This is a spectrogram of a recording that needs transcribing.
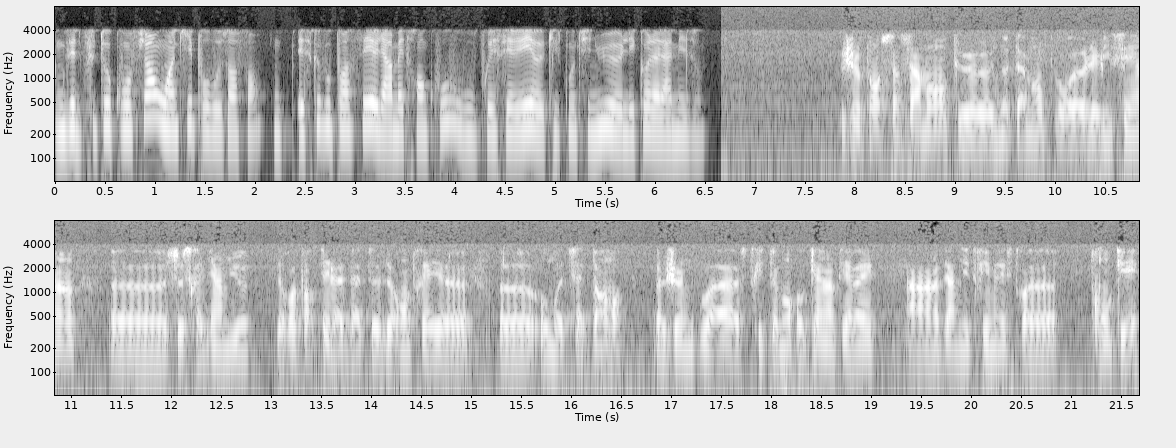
Donc, vous êtes plutôt confiant ou inquiet pour vos enfants? Est-ce que vous pensez les remettre en cours ou préférez qu'ils continuent l'école à la maison? Je pense sincèrement que, notamment pour les lycéens, ce serait bien mieux de reporter la date de rentrée au mois de septembre. Je ne vois strictement aucun intérêt à un dernier trimestre tronqué.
